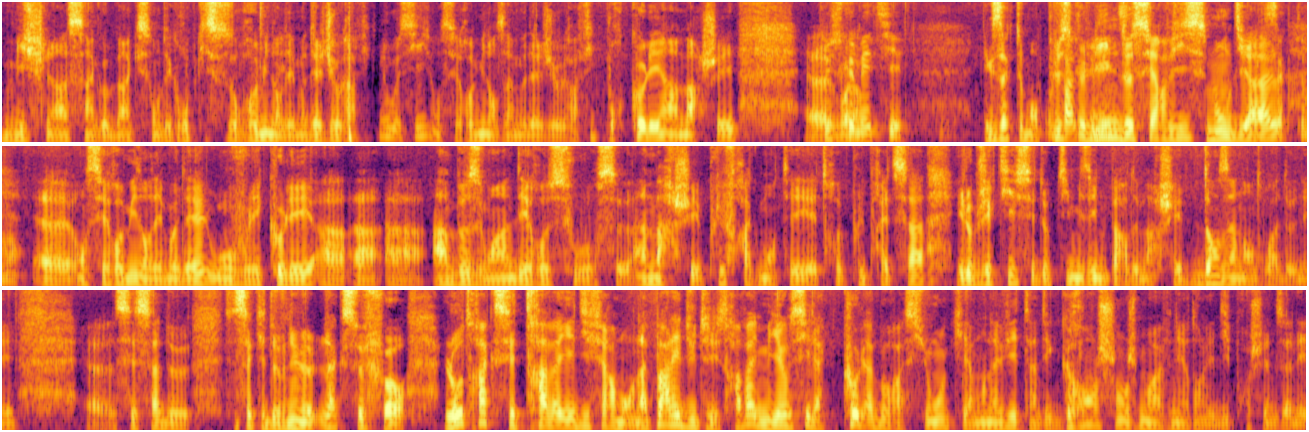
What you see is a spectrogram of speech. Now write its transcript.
Michelin, Saint-Gobain, qui sont des groupes qui se sont remis dans des modèles géographiques. Nous aussi, on s'est remis dans un modèle géographique pour coller à un marché. Euh, plus que métier. Exactement, plus que ligne de service mondiale. Euh, on s'est remis dans des modèles où on voulait coller à, un besoin, des ressources, un marché plus fragmenté et être plus près de ça. Et l'objectif, c'est d'optimiser une part de marché dans un endroit donné. Euh, c'est ça, qui est devenu l'axe fort. L'autre axe, c'est travailler différemment. On a parlé du télétravail, mais il y a aussi la collaboration qui, à mon avis, est un des grands changements à venir dans les dix prochaines années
